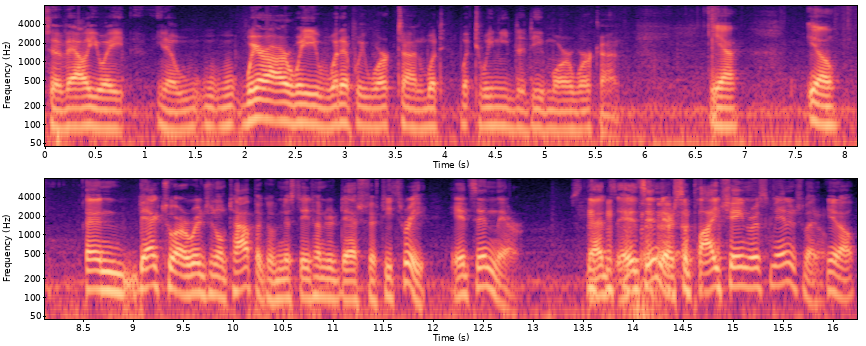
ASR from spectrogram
to evaluate, you know, where are we, what have we worked on, what, what do we need to do more work on? Yeah, you know, and back to our original topic of NIST 800-53, it's in there. That's, it's in there, supply chain risk management, you know.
